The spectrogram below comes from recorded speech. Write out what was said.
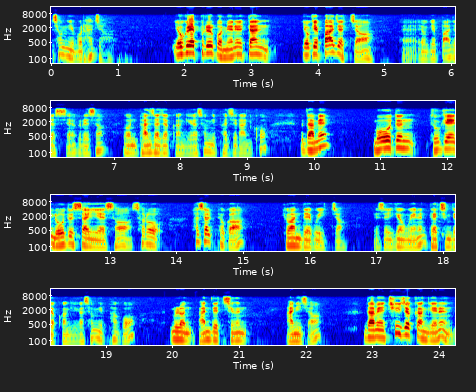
성립을 하죠. 요 그래프를 보면 일단 요게 빠졌죠. 예, 요게 빠졌어요. 그래서 이건 반사적 관계가 성립하지 않고 그 다음에 모든 두 개의 노드 사이에서 서로 화살표가 교환되고 있죠. 그래서 이 경우에는 대칭적 관계가 성립하고 물론 반대칭은 아니죠. 그 다음에 추이적 관계는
